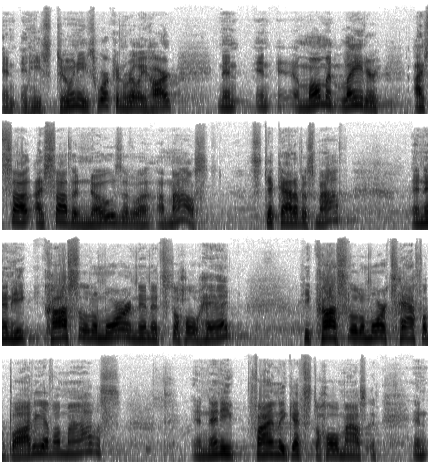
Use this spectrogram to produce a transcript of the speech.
And, and he's doing, he's working really hard. And then in a moment later, I saw, I saw the nose of a, a mouse stick out of his mouth. And then he coughs a little more, and then it's the whole head. He coughs a little more, it's half a body of a mouse. And then he finally gets the whole mouse. And, and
